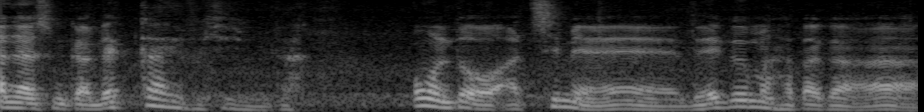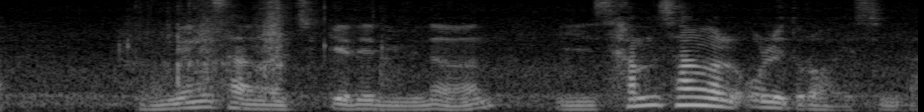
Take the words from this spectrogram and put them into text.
안녕하십니까. 맥가의 부시입니다. 오늘도 아침에 내금을 하다가 동영상을 찍게 된 이유는 이 삼상을 올리도록 하겠습니다.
